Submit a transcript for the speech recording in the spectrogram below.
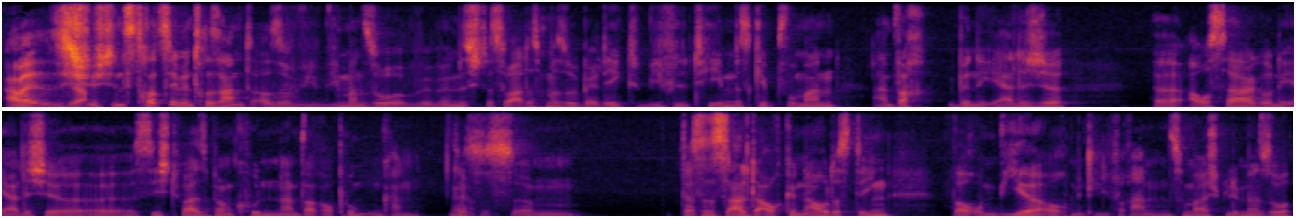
aber ich, Ja. finde es trotzdem interessant, also wie, wie man so, wenn man sich das so alles mal so überlegt, wie viele Themen es gibt, wo man einfach über eine ehrliche äh, Aussage und eine ehrliche äh, Sichtweise beim Kunden einfach auch punkten kann. Das, ist, ähm, das ist halt auch genau das Ding, warum wir auch mit Lieferanten zum Beispiel immer so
